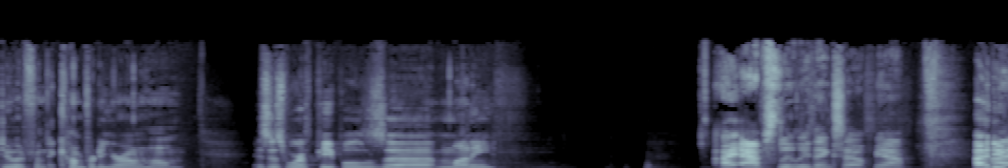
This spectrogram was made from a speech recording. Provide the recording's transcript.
do it from the comfort of your own home. Is this worth people's uh, money? I absolutely think so. Yeah. I do too.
